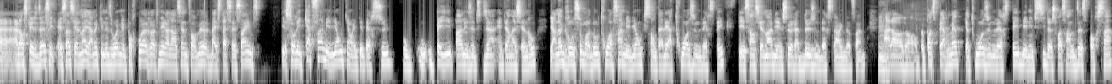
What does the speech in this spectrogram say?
Euh, alors, ce que je disais, c'est qu'essentiellement, il y en a qui nous disent, oui, mais pourquoi revenir à l'ancienne formule? Ben, c'est assez simple. Sur les 400 millions qui ont été perçus ou payés par les étudiants internationaux, il y en a grosso modo 300 millions qui sont allés à trois universités et essentiellement, bien sûr, à deux universités anglophones. Hmm. Alors, on peut pas se permettre que trois universités bénéficient de 70%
